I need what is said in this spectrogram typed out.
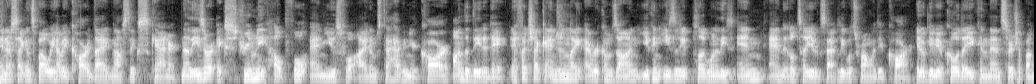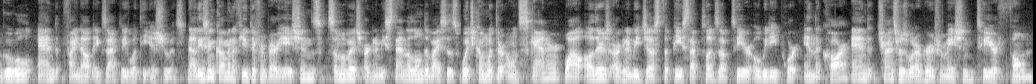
In our second spot, we have a car diagnostic scanner. Now these are extremely helpful and useful items to have in your car on the day-to-day. -day. If a check engine light ever comes on, you can easily plug one of these in and it'll tell you exactly what's wrong with your car. It'll give you a code that you can then search up on Google and find out exactly what the issue is. Now these can come in a few different variations, some of which are going to be standalone devices which come with their own scanner, while others are going to be just just the piece that plugs up to your OBD port in the car and transfers whatever information to your phone.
